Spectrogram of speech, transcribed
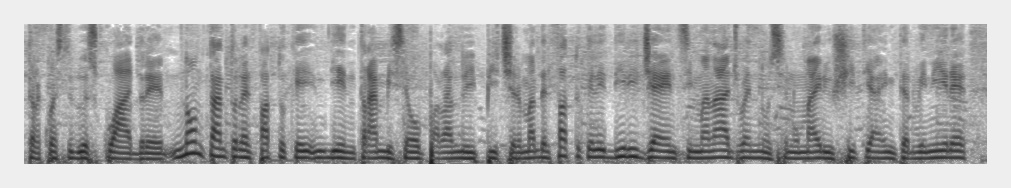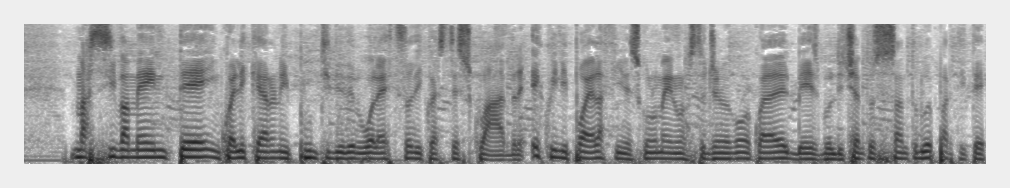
tra, queste due squadre, non tanto nel fatto che di entrambi stiamo parlando di pitcher, ma del fatto che le dirigenze, i management non siano mai riusciti a intervenire massivamente in quelli che erano i punti di debolezza di queste squadre. E quindi poi alla fine secondo me in una stagione come quella del baseball di 162 partite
